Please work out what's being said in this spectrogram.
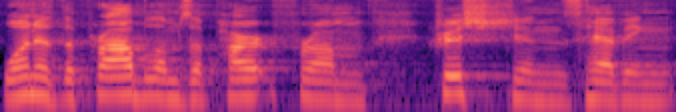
One of the problems, apart from Christians having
